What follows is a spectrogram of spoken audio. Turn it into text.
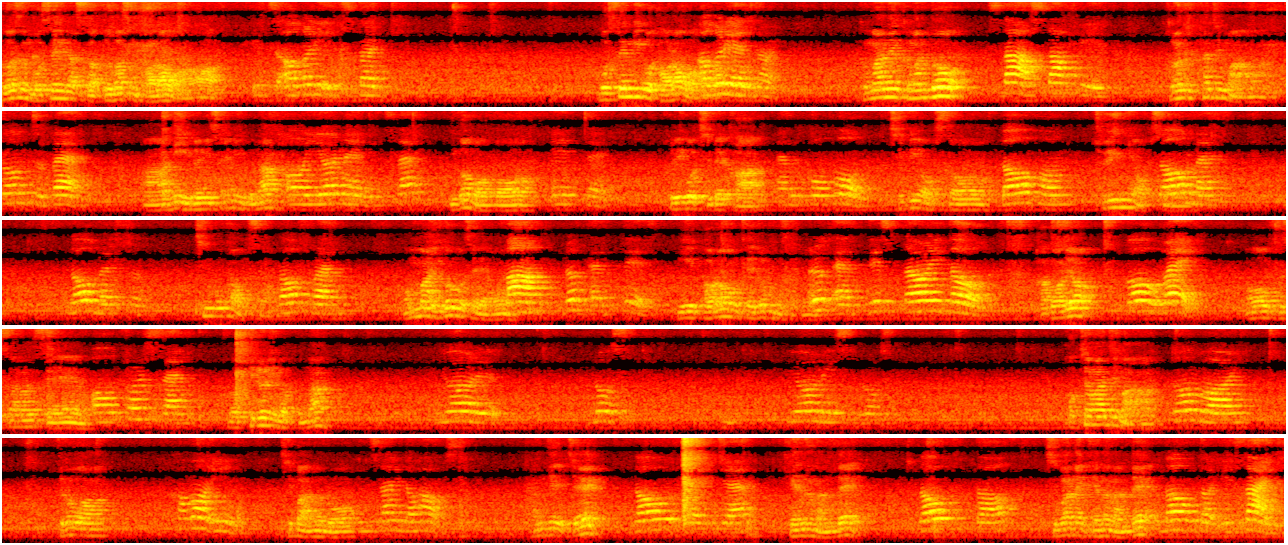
그것은 못생겼어. 그것은 더러워. It's ugly, it's dirty. 못생기고 더러워. Ugly and dirty. 그만해, 그만둬. Stop, stop it. 그런 짓 하지 마. Don't do bad. 아, 네 이름이 샘이구나. Oh, your name is Sam? 이거 먹어. Eat it. 그리고 집에 가. And go home. 집이 없어. No home. 주인이 없어. No man. No master. 친구가 없어. No friend. 엄마 이거 보세요. Mom, look at this. 이 더러운 개좀 보세요. Look at this dirty dog. 가버려. Go away. 어 불쌍한 쌤. Oh, poor Sam. 너 길을 잃었구나. You're lost. You're lost. 걱정하지 마. Don't worry. 들어와. Come on in. 집 안으로. Inside the house. 안 돼, 잭. No. 걔는 안 돼. No, the. 집안에 걔는 안 돼. No, the inside.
